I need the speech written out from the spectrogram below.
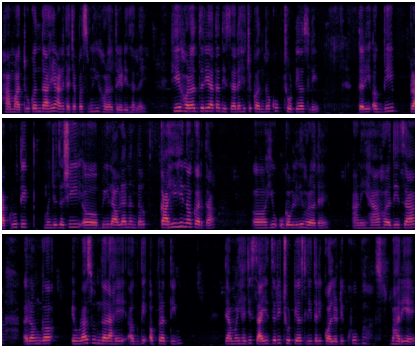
हा मातृकंद आहे आणि त्याच्यापासून ही हळद रेडी झालं आहे ही हळद जरी आता दिसायला ह्याचे कंद खूप छोटे असले तरी अगदी प्राकृतिक म्हणजे जशी बी लावल्यानंतर काहीही न करता ही उगवलेली हळद आहे. आणि ह्या हळदीचा रंग एवढा सुंदर आहे अगदी अप्रतिम. त्यामुळे ह्याची साईज जरी छोटी असली तरी क्वालिटी खूप भारी आहे.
